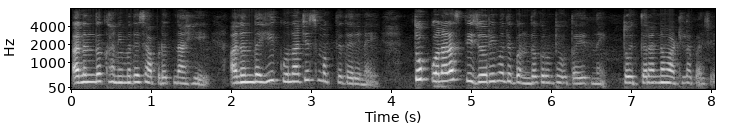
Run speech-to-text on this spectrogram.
आनंद खाणीमध्ये सापडत नाही. आनंद ही कुणाचीच मक्तेदारी नाही. तो कोणालाच तिजोरीमध्ये बंद करून ठेवता येत नाही. तो इतरांना वाटला पाहिजे.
